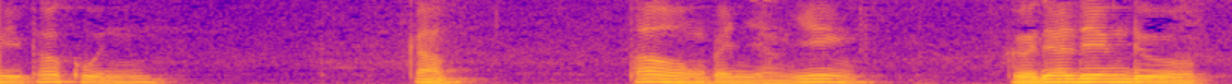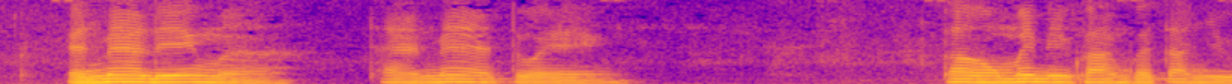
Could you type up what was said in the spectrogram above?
มีพระคุณกับพระองค์เป็นอย่างยิ่ง คือได้เลี้ยงดูเป็นแม่เลี้ยงมา แทนแม่ตัวเอง พระองค์ไม่มีความกตัญญู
